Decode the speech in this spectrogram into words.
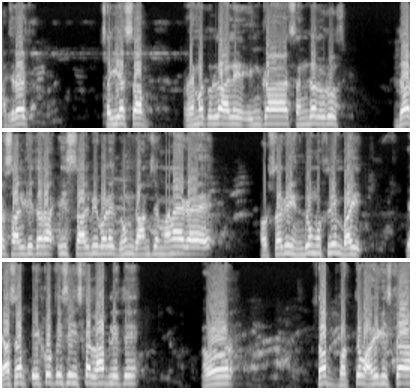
हज़रत सैयद साहब रहमतुल्लाह अलैह, इनका संदल उरुस दर साल की तरह इस साल भी बड़े धूमधाम से मनाया गया है। और सभी हिंदू, मुस्लिम भाई यह सब एकोपी से इसका लाभ लेते और सब भक्त, भाविक इसका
